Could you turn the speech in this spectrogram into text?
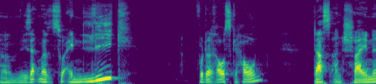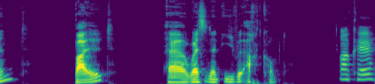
ähm, wie sagt man dazu, ein Leak wurde rausgehauen, dass anscheinend bald äh, Resident Evil 8 kommt. Okay.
